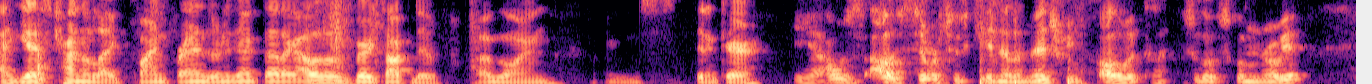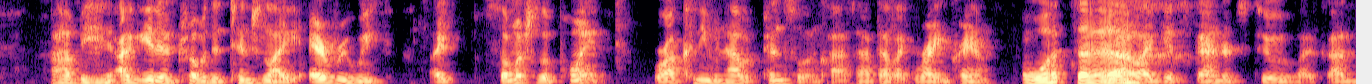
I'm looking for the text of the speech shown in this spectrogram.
I guess trying to like find friends or anything like that. Like I was always very talkative, outgoing, I just didn't care. Yeah, I was I was a tooth kid in elementary, all the way because I used to go to school in Monrovia. I'd be I get in trouble with detention like every week, like so much to the point where I couldn't even have a pencil in class. I had to have like in crayon. What the And I like get standards too. Like I'd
